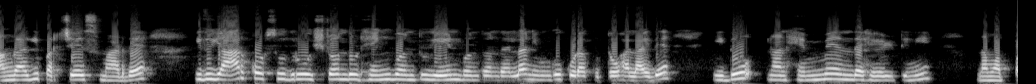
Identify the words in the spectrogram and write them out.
ಹಂಗಾಗಿ ಪರ್ಚೇಸ್ ಮಾಡಿದೆ. ಇದು ಯಾರು ಕೊಡ್ಸಿದ್ರು, ಇಷ್ಟೊಂದು ದುಡ್ಡು ಹೆಂಗ್ ಬಂತು, ಏನ್ ಬಂತು ಅಂತೆಲ್ಲ ನಿಮ್ಗೂ ಕೂಡ ಕುತೂಹಲ ಇದೆ. ಇದು ನಾನು ಹೆಮ್ಮೆಯಿಂದ ಹೇಳ್ತೀನಿ. ನಮ್ಮಪ್ಪ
